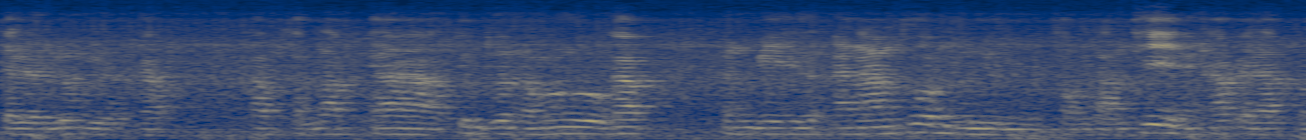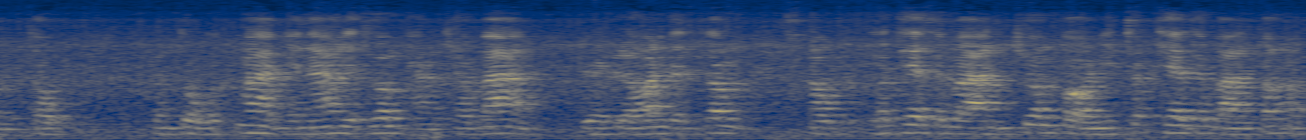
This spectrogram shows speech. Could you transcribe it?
เจริญรุ่งเรืองครับ ครับสำหรับชุมชนหนองมะงูครับ มันมีน้ำท่วมอยู่หนึ่งสองสามที่นะครับเวลาฝนตก ฝนตกมากเนี่ยน้ำจะท่วมขังชาวบ้านเดือดร้อนจะต้องเอาเทศบาลช่วงก่อนนี้เทศบาลต้องเอา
